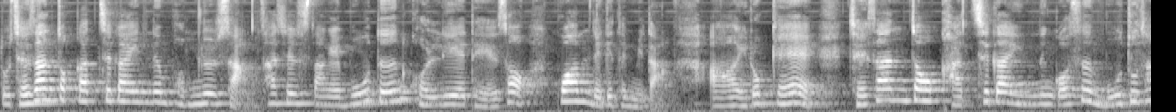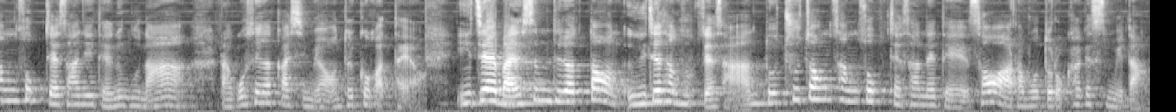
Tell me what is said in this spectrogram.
또 재산적 가치가 있는 법률상 사실상의 모든 권리에 대해서 포함되게 됩니다. 아 이렇게 재산적 가치가 있는 것은 모두 상속 재산이 되는구나 라고 생각하시면 될 것 같아요. 이제 말씀드렸던 의제 상속 재산 또 추정 상속 재산에 대해서 알아보도록 하겠습니다.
